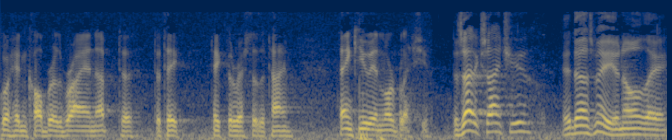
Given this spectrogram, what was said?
go ahead and call Brother Brian up to, to take, take the rest of the time. Thank you and Lord bless you. Does that excite you? It does me. You know, they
